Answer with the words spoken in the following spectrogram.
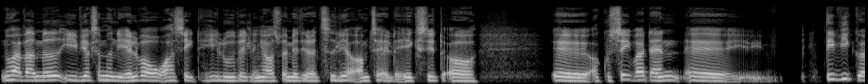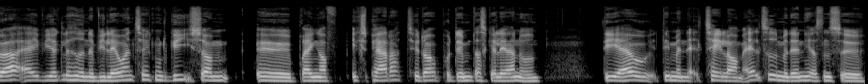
Nu har jeg været med i virksomheden i 11 år og har set hele udviklingen. Jeg har også været med i det der tidligere omtalte exit og, øh, og kunne se, hvordan... Øh, det vi gør er i virkeligheden, at vi laver en teknologi, som øh, bringer eksperter tættere på dem, der skal lære noget. Det er jo det, man taler om altid med den her sådan, øh,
